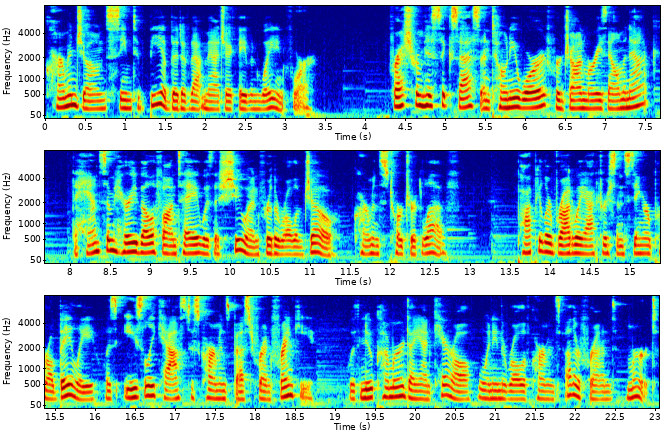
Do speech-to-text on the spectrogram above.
Carmen Jones seemed to be a bit of that magic they've been waiting for. Fresh from his success and Tony Award for John Murray's Almanac, the handsome Harry Belafonte was a shoe in for the role of Joe, Carmen's tortured love popular Broadway actress and singer Pearl Bailey was easily cast as Carmen's best friend Frankie, with newcomer Diahann Carroll winning the role of Carmen's other friend, Mert.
